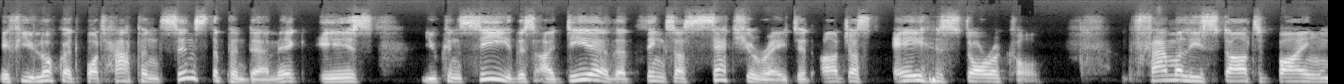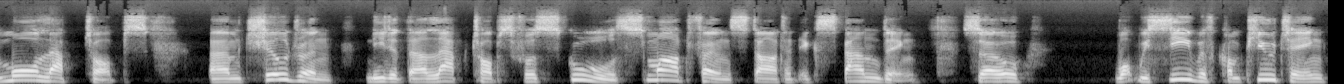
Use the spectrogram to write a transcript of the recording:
if you look at what happened since the pandemic, is you can see this idea that things are saturated are just ahistorical. Families started buying more laptops. Um, children needed their laptops for school. Smartphones started expanding. So, what we see with computing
